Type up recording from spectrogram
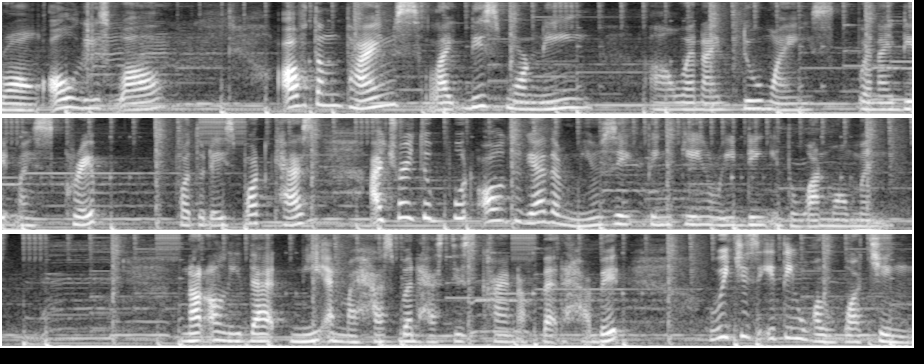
wrong all this while. Oftentimes, like this morning, uh, when I do my when I did my script, for today's podcast, I try to put all together music, thinking, reading into one moment. Not only that, me and my husband has this kind of bad habit, which is eating while watching.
